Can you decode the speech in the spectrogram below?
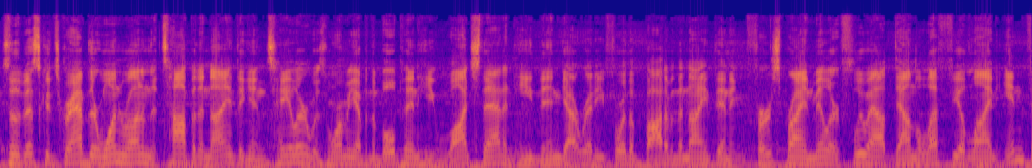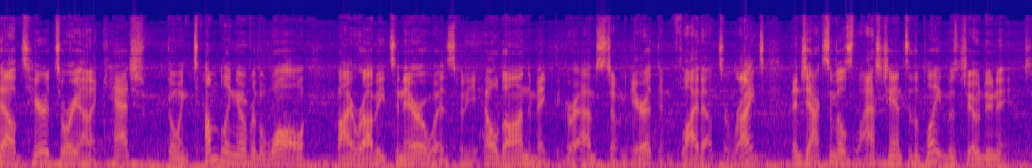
So the Biscuits grabbed their one run in the top of the ninth. Again, Taylor was warming up in the bullpen. He watched that and he then got ready for the bottom of the ninth inning. First, Brian Miller flew out down the left field line in foul territory on a catch going tumbling over the wall by Robbie Tenerowicz, but he held on to make the grab. Stone Garrett then flied out to right. Then Jacksonville's last chance at the plate was Joe Dunand.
